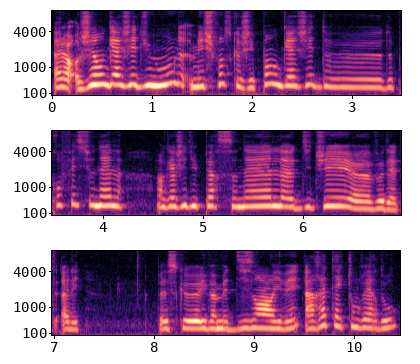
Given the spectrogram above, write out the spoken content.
Alors, j'ai engagé du monde, mais je pense que j'ai pas engagé de, de professionnels. Engagé du personnel, DJ euh, vedette. Allez. Parce qu'il va mettre 10 ans à arriver. Arrête avec ton verre d'eau.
